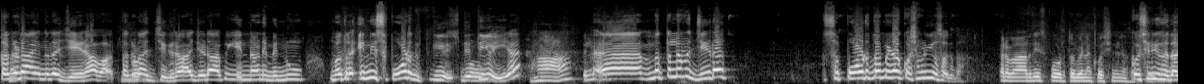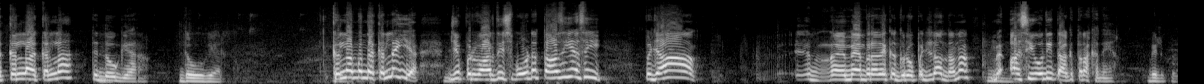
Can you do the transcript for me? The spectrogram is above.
ਤਗੜਾ ਇਹਨਾਂ ਦਾ ਜੇਰਾ ਵਾ ਤਗੜਾ ਜਿਗਰਾ ਜਿਹੜਾ ਵੀ ਇਹਨਾਂ ਨੇ ਮੈਨੂੰ ਮਤਲਬ ਇੰਨੀ ਸਪੋਰਟ ਦਿੱਤੀ ਹੋਈ ਦਿੱਤੀ ਹੋਈ ਆ। ਹਾਂ ਮਤਲਬ ਜਿਹੜਾ ਸਪੋਰਟ ਤੋਂ ਬਿਨਾ ਕੁਝ ਵੀ ਨਹੀਂ ਹੋ ਸਕਦਾ। ਪਰਿਵਾਰ ਦੀ ਸਪੋਰਟ ਤੋਂ ਬਿਨਾ ਕੁਝ ਨਹੀਂ ਹੋ ਕੁਝ ਨਹੀਂ ਹੁੰਦਾ। ਕੱਲਾ ਕੱਲਾ ਤੇ 2 11 ਸਕਦਾ 2000 ਕੱਲਾ ਬੰਦਾ ਕੱਲਾ ਹੀ ਆ। ਜੇ ਪਰਿਵਾਰ ਦੀ ਸਪੋਰਟ ਤਾਂ ਸੀ ਅਸੀਂ 50 ਅਹ, ਮੈਂਬਰਾਂ ਦਾ ਇੱਕ ਗਰੁੱਪ ਜਿਹੜਾ ਹੁੰਦਾ ਨਾ ਅਸੀਂ ਉਹਦੀ ਤਾਕਤ ਰੱਖਦੇ ਆ ਬਿਲਕੁਲ।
